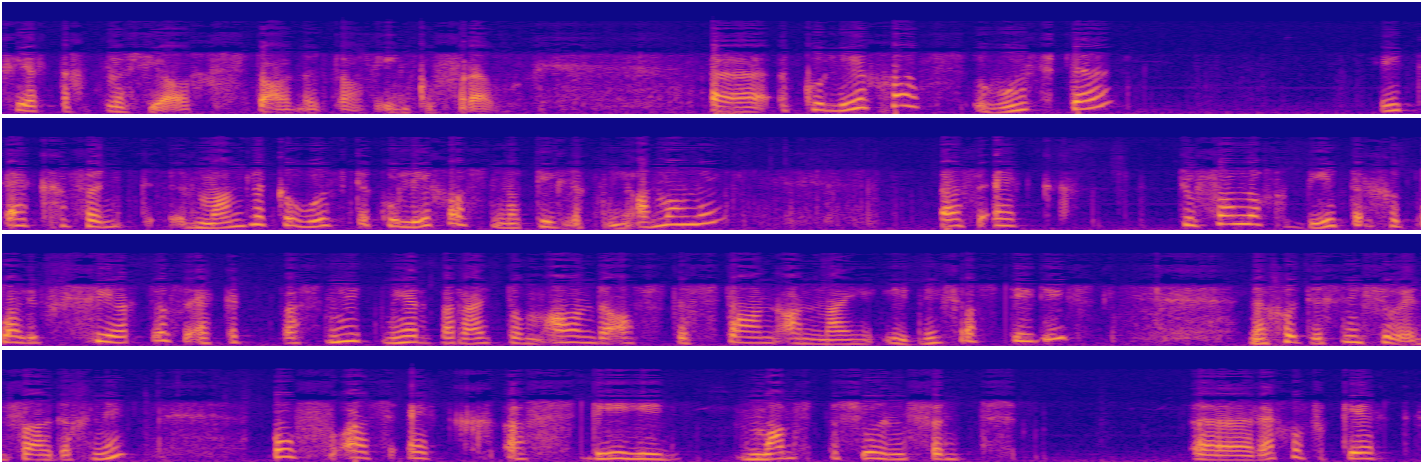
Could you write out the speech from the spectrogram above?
40 plus jaar gestaan het as enkel vrou. Uh kollegas hoofde het ek gevind manlike hoofde kollegas natuurlik nie almal nie. As ek toevallig beter gekwalifiseer is, ek het was net meer bereid om aande af te staan aan my Unisa studies. Nou goed, is nie so eenvoudig nie. Of as ek as die manspersoon vind uh reg of verkeerd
